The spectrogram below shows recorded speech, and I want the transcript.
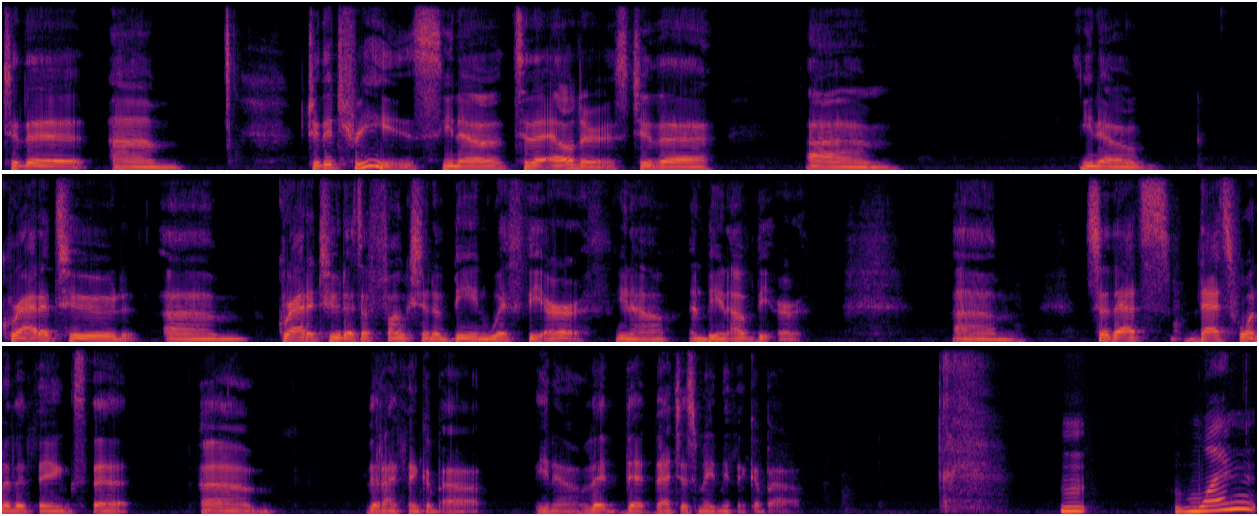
to the um, to the trees, you know, to the elders, to the, um, you know, gratitude, um, gratitude as a function of being with the earth, you know, and being of the earth. Um, so that's that's one of the things that um, that I think about, you know, that that that just made me think about. One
